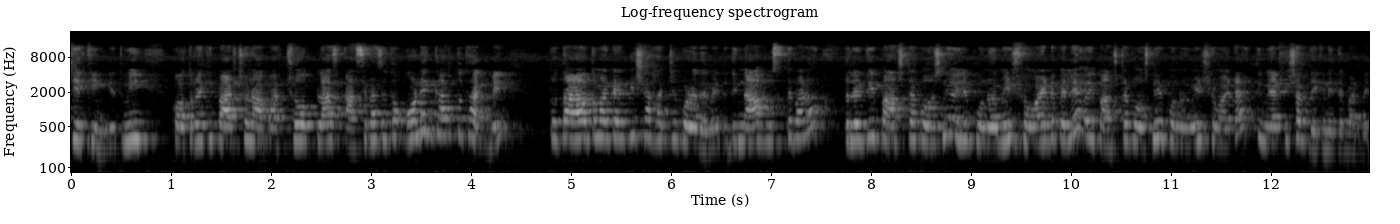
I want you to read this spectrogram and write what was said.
চেকিং যে তুমি কতটা কি পারছ, না পারছ। প্লাস আশেপাশে তো অনেক গাছ তো থাকবে তো তারাও তোমাকে আর কি সাহায্য করে দেবে। যদি না বুঝতে পারো, তাহলে তুই পাঁচটা প্রশ্নে ওই যে পনেরো মিনিট সময়টা পেলে ওই পাঁচটা প্রশ্নের পনেরো মিনিট সময়টা তুমি আর কি সব দেখে নিতে পারবে।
